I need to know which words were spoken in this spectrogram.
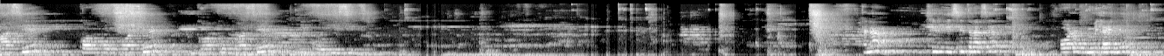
आ से, क को, क से, ग को, ग से, ई को, ई से। है ना? फिर इसी तरह से और मिलाएँगे।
